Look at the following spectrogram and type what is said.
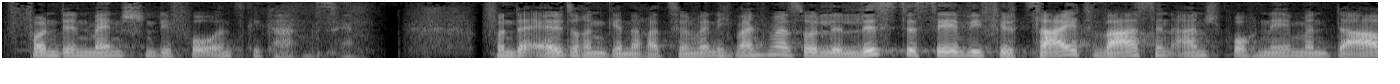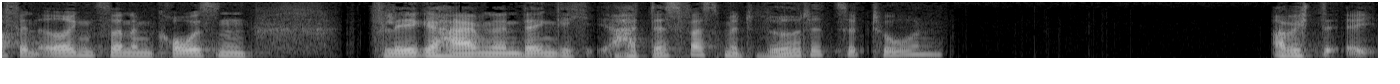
von den Menschen, die vor uns gegangen sind von der älteren Generation. Wenn ich manchmal so eine Liste sehe, wie viel Zeit was in Anspruch nehmen darf in irgendeinem großen Pflegeheim, dann denke ich, hat das was mit Würde zu tun? Aber ich, äh,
